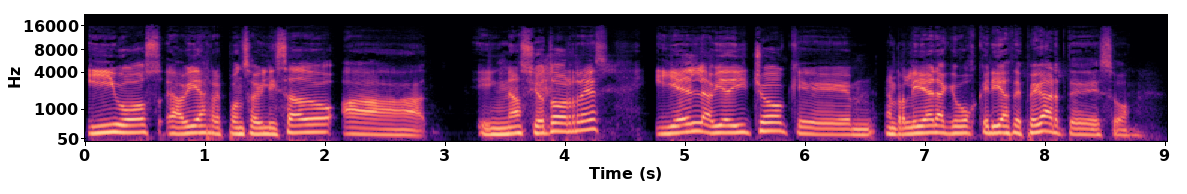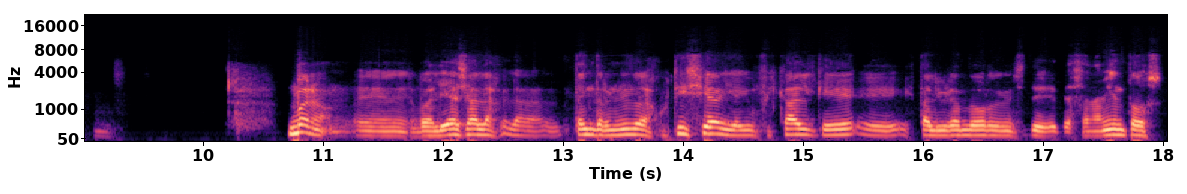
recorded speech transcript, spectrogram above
y vos habías responsabilizado a Ignacio Torres y él había dicho que en realidad era que vos querías despegarte de eso. Bueno, eh, en realidad ya está interviniendo la justicia y hay un fiscal que eh, está librando órdenes de, allanamientos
